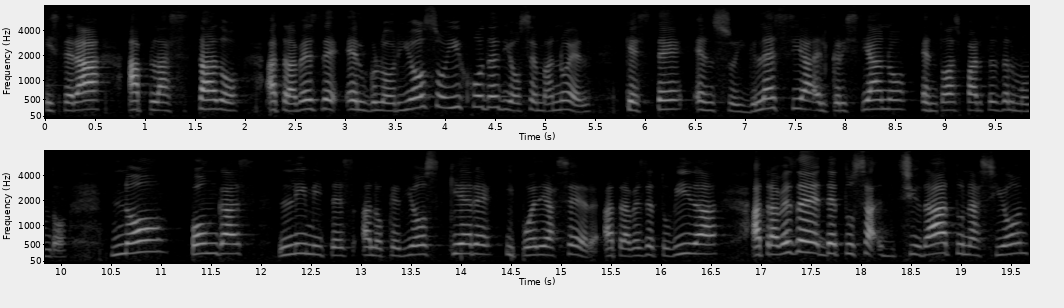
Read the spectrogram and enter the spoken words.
y será aplastado a través de el glorioso Hijo de Dios, Emanuel, que esté en su iglesia, el cristiano, en todas partes del mundo. No pongas límites a lo que Dios quiere y puede hacer a través de tu vida, a través de, tu ciudad, tu nación.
